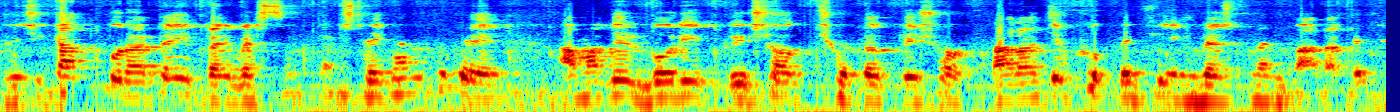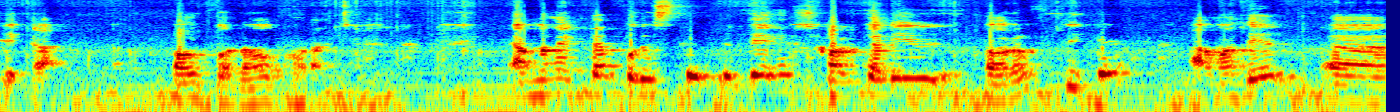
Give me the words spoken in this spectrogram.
কৃষিখাত পুরাটাই প্রাইভেট সেক্টর সেখান থেকে আমাদের গরিব কৃষক ছোট কৃষক তারা যে খুব বেশি ইনভেস্টমেন্ট বাড়াবে সেটা কল্পনাও করা যায় না। এমন একটা পরিস্থিতিতে সরকারি তরফ থেকে আমাদের আহ,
